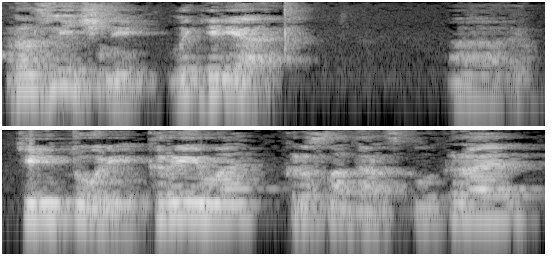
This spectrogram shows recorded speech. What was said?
различные лагеря э, Территории Крыма, Краснодарского края,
